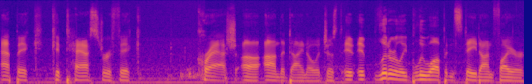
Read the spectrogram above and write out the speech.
epic, catastrophic crash uh, on the dyno. It just it, it, literally blew up and stayed on fire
